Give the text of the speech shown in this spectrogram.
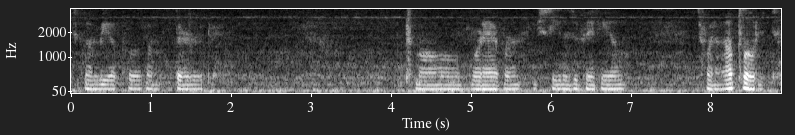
It's gonna be uploaded on the third. Tomorrow, whatever you see this video, it's when I upload it.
